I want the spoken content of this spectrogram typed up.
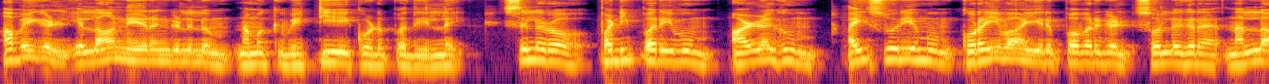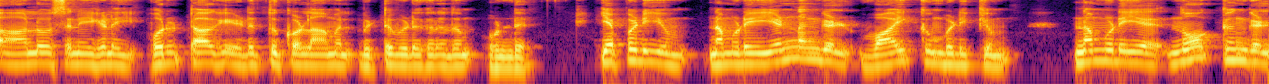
அவைகள் எல்லா நேரங்களிலும் நமக்கு வெற்றியை கொடுப்பது இல்லை. சிலரோ படிப்பறிவும் அழகும் ஐஸ்வர்யமும் குறைவாயிருப்பவர்கள் சொல்லுகிற நல்ல ஆலோசனைகளை பொருட்டாக எடுத்துக்கொள்ளாமல் விட்டுவிடுகிறதும் உண்டு. எப்படியும் நம்முடைய எண்ணங்கள் வாய்க்கும்படிக்கும் நம்முடைய நோக்கங்கள்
